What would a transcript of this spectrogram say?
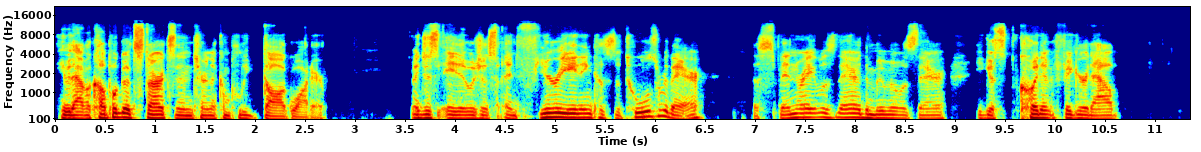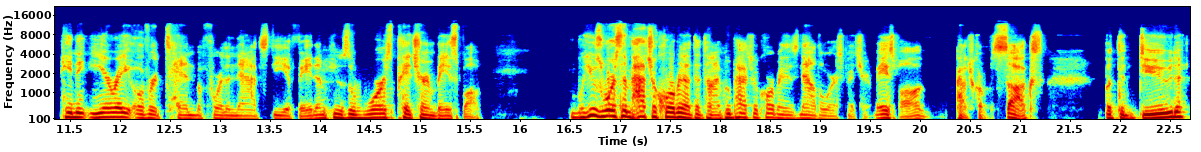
He would have a couple good starts and then turn to complete dog water. It just it was just infuriating because the tools were there, the spin rate was there, the movement was there. He just couldn't figure it out. He had an ERA over 10 before the Nats DFA'd him. He was the worst pitcher in baseball. He was worse than Patrick Corbin at the time, who Patrick Corbin is now the worst pitcher in baseball. Patrick Corbin sucks. But the dude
